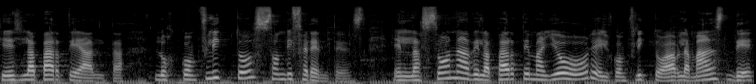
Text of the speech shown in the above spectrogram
que es la parte alta. Los conflictos son diferentes. En la zona de la parte mayor, el conflicto habla más de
